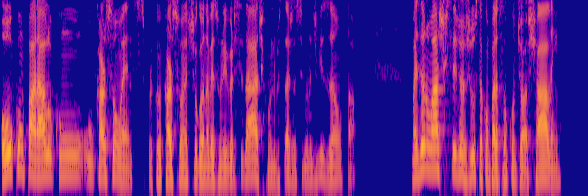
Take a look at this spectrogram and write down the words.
ou compará-lo com o Carson Wentz, porque o Carson Wentz jogou na mesma universidade, com a universidade da segunda divisão tal. Mas eu não acho que seja justa a comparação com o Josh Allen,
